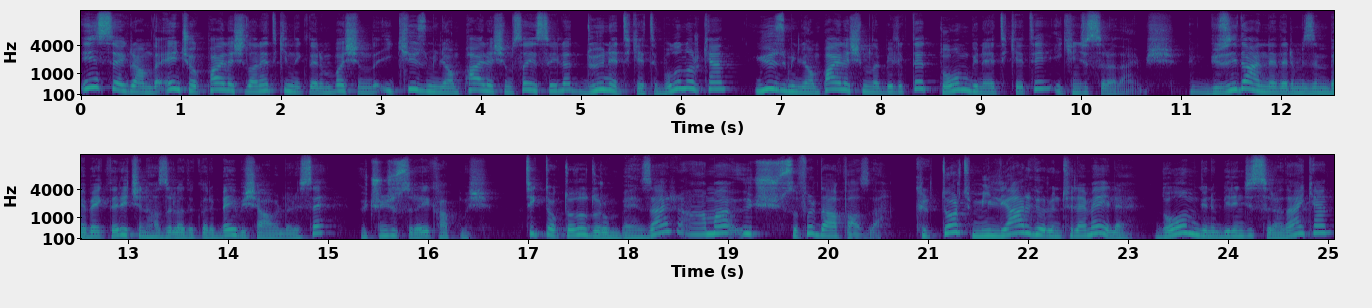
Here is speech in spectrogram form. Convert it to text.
Instagram'da en çok paylaşılan etkinliklerin başında 200 milyon paylaşım sayısıyla düğün etiketi bulunurken 100 milyon paylaşımla birlikte doğum günü etiketi ikinci sıradaymış. Güzide annelerimizin bebekleri için hazırladıkları baby shower'lar ise üçüncü sırayı kapmış. TikTok'ta da durum benzer ama 3-0 daha fazla. 44 milyar görüntüleme ile doğum günü birinci sıradayken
